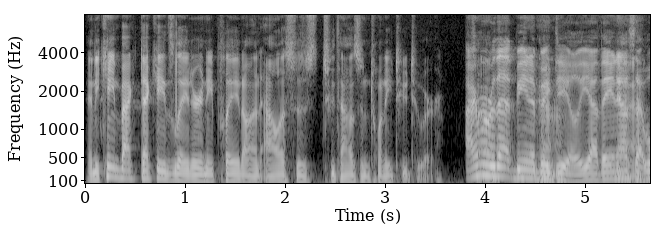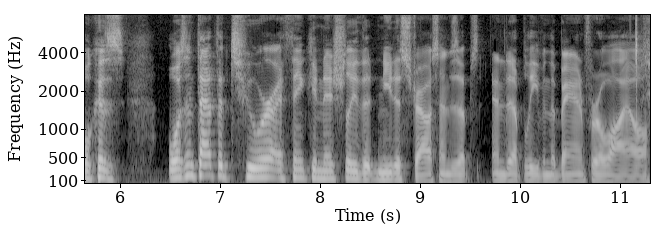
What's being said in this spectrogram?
and he came back decades later and he played on Alice's 2022 tour. I remember that being a big deal. Yeah, they announced Yeah. that. Well, because wasn't that the tour? I think initially that Nita Strauss ended up ended up leaving the band for a while,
